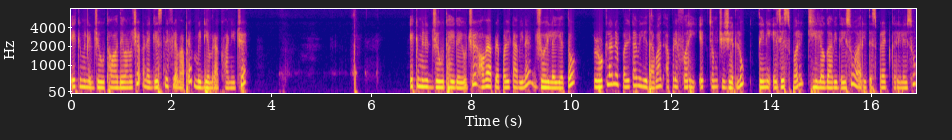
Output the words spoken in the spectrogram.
એક મિનિટ જેવું થવા દેવાનું છે અને ગેસની ફ્લેમ આપણે મીડિયમ રાખવાની છે. એક મિનિટ જેવું થઈ ગયું છે. હવે આપણે પલટાવીને જોઈ લઈએ તો રોટલાને પલટાવી લીધા બાદ આપણે ફરી એક ચમચી જેટલું તેની એજીસ પર ઘી લગાવી દઈશું. આ રીતે સ્પ્રેડ કરી લઈશું.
